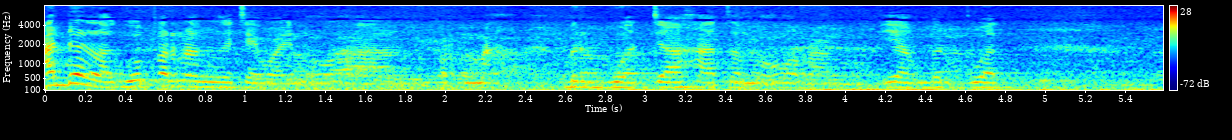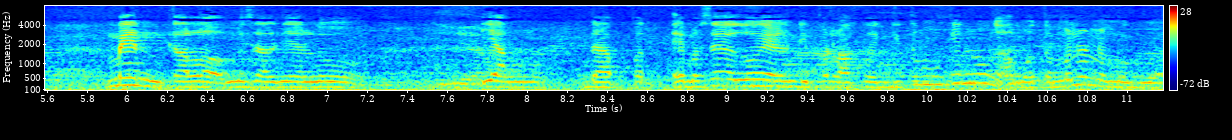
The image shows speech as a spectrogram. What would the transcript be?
ada lah gue pernah ngecewain orang pernah berbuat jahat sama orang yang berbuat men kalau misalnya lu yang dapat eh maksudnya lu yang diperlakuin gitu mungkin lu nggak mau temenan sama gue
